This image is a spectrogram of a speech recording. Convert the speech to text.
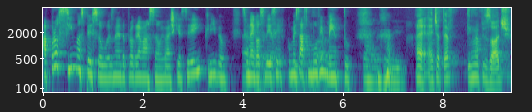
aproxima as pessoas, né, da programação. Eu acho que ia ser incrível se é, um negócio desse começasse um movimento. É, a gente até tem um episódio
